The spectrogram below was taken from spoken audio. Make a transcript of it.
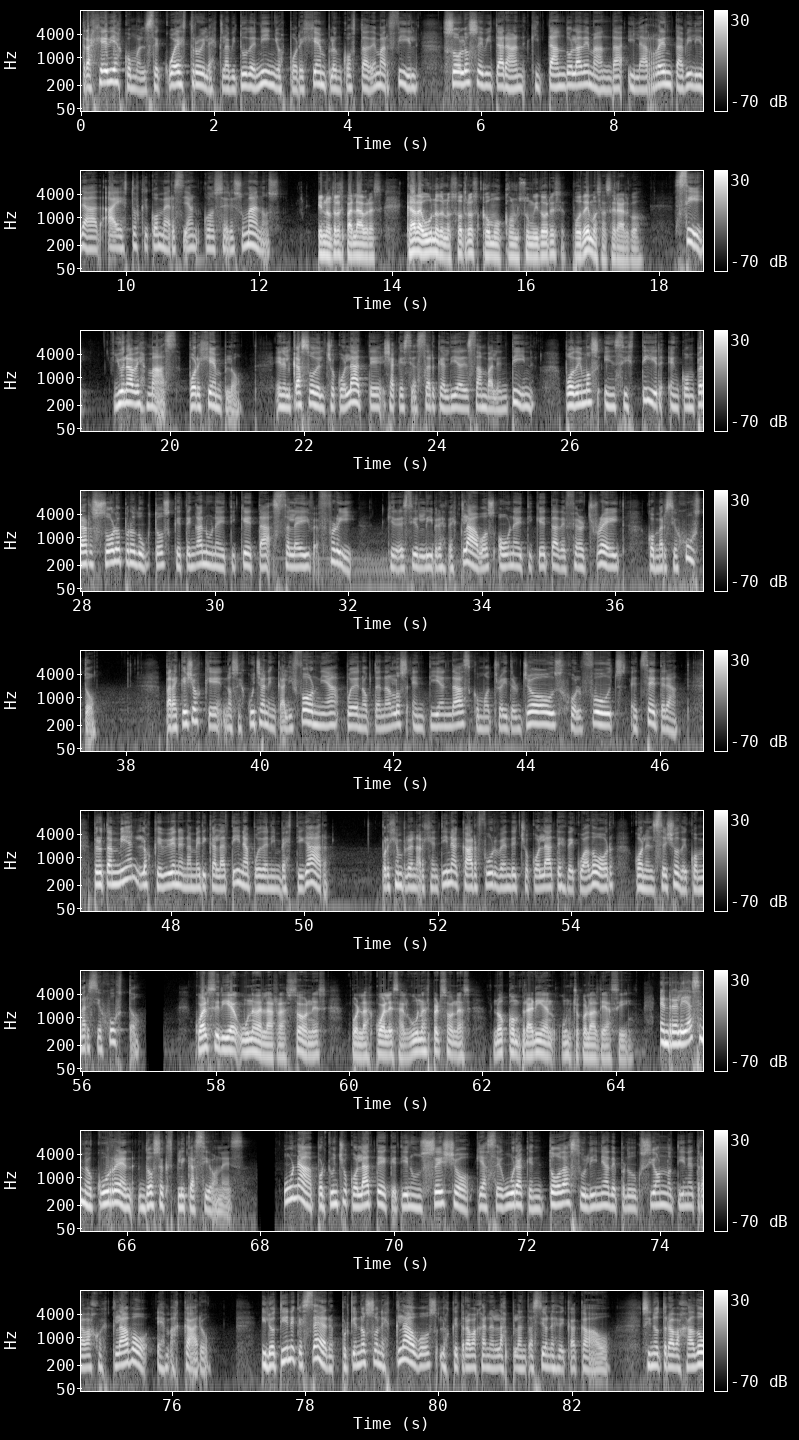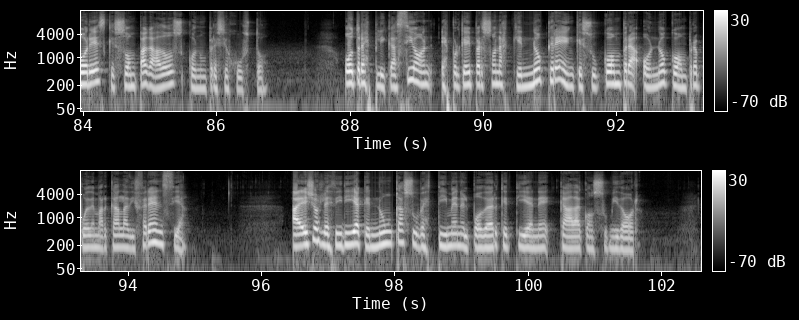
Tragedias como el secuestro y la esclavitud de niños, por ejemplo, en Costa de Marfil, solo se evitarán quitando la demanda y la rentabilidad a estos que comercian con seres humanos. En otras palabras, cada uno de nosotros como consumidores podemos hacer algo. Sí, y una vez más, por ejemplo, en el caso del chocolate, ya que se acerca el día de San Valentín, podemos insistir en comprar solo productos que tengan una etiqueta slave free, quiere decir libres de esclavos, o una etiqueta de fair trade, comercio justo. Para aquellos que nos escuchan en California, pueden obtenerlos en tiendas como Trader Joe's, Whole Foods, etc. Pero también los que viven en América Latina pueden investigar. Por ejemplo, en Argentina Carrefour vende chocolates de Ecuador con el sello de comercio justo. ¿Cuál sería una de las razones por las cuales algunas personas no comprarían un chocolate así? En realidad se me ocurren dos explicaciones. Una, porque un chocolate que tiene un sello que asegura que en toda su línea de producción no tiene trabajo esclavo es más caro. Y lo tiene que ser porque no son esclavos los que trabajan en las plantaciones de cacao, sino trabajadores que son pagados con un precio justo. Otra explicación es porque hay personas que no creen que su compra o no compra puede marcar la diferencia. A ellos les diría que nunca subestimen el poder que tiene cada consumidor.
